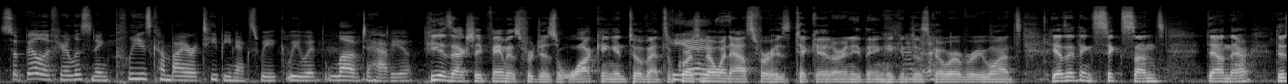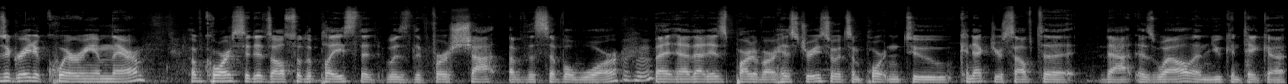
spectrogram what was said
So, Bill, if you're listening, please come by our teepee next week. We would love to have you. He is actually famous for just walking into events. Of He course, no is. one asks for his ticket or anything. He can just go wherever he wants. He has, I think, six sons down there. There's a great aquarium there. Of course, it is also the place that was the first shot of the Civil War, Mm-hmm. but uh, that is part of our history, so it's important to connect yourself to that as well. And you can take a,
